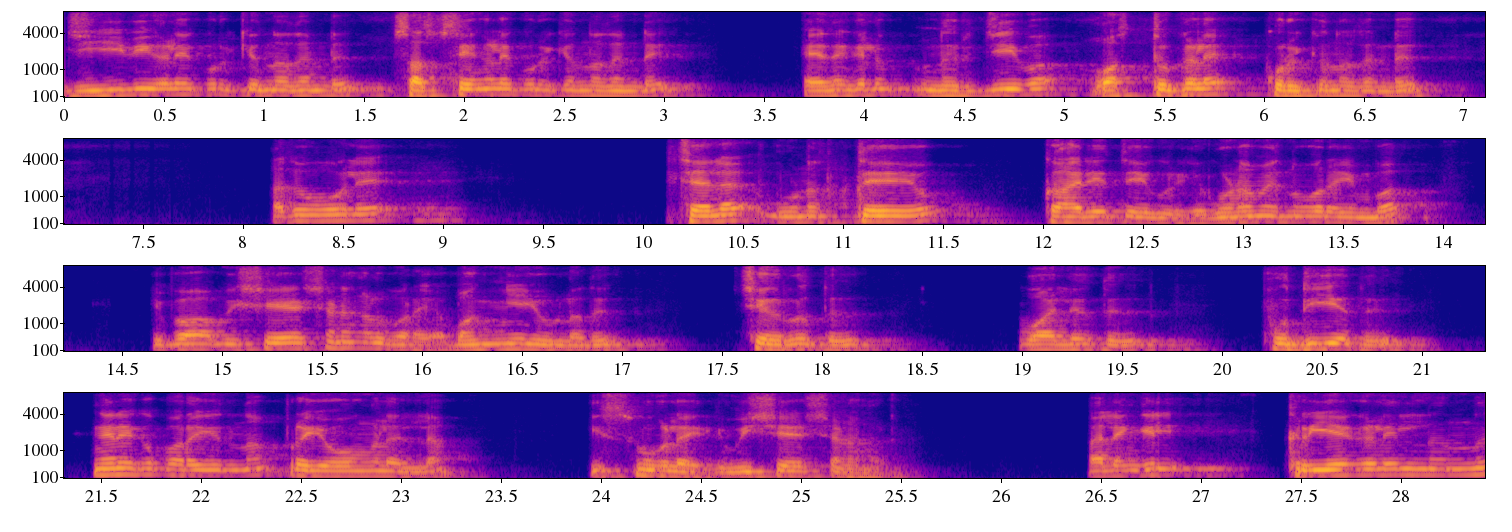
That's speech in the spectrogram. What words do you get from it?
ജീവികളെ കുറിക്കുന്നതുണ്ട് സസ്യങ്ങളെ കുറിക്കുന്നതുണ്ട് ഏതെങ്കിലും നിർജീവ വസ്തുക്കളെ കുറിക്കുന്നതുണ്ട്. അതുപോലെ ചില ഗുണത്തെയോ കാര്യത്തെയോ കുറിക്കുക ഗുണം എന്ന് പറയുമ്പോൾ ഇപ്പൊ വിശേഷണങ്ങൾ പറയാം. ഭംഗിയുള്ളത് ചെറുത് വലുത് പുതിയത് ഇങ്ങനെയൊക്കെ പറയുന്ന പ്രയോഗങ്ങളെല്ലാം ഇസ്മുകളായിരിക്കും വിശേഷണങ്ങൾ. അല്ലെങ്കിൽ ക്രിയകളിൽ നിന്ന്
